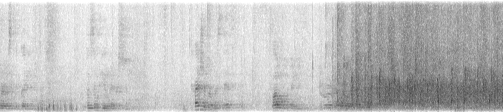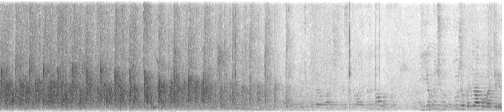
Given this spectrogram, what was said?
прирости коріння, до землі легше. Хай живе мистецтво. Слава Україні! Хочу подарувати презентувати каталог. І я хочу дуже подякувати.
